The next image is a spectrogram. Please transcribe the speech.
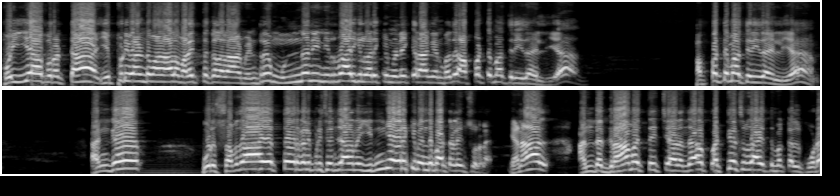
பொய்யா புரட்டா எப்படி வேண்டுமானாலும் வளைத்துக் கொள்ளலாம் என்று முன்னணி நிர்வாகிகள் வரைக்கும் நினைக்கிறாங்க என்பது அப்பட்டமா தெரியுதா இல்லையா? அப்பட்டமா தெரியுதா இல்லையா? அங்க ஒரு சமுதாயத்தவர்கள் இப்படி செஞ்சாங்கன்னா இன்னி வரைக்கும் எந்த பாட்டாலையும் சொல்லல. ஏனால் அந்த கிராமத்தை சேர்ந்த பட்டியல் சமுதாயத்து மக்கள் கூட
